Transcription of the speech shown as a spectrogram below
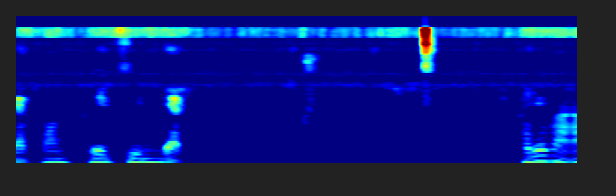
แบบความเคยชินแบบเขาเรียกว่า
